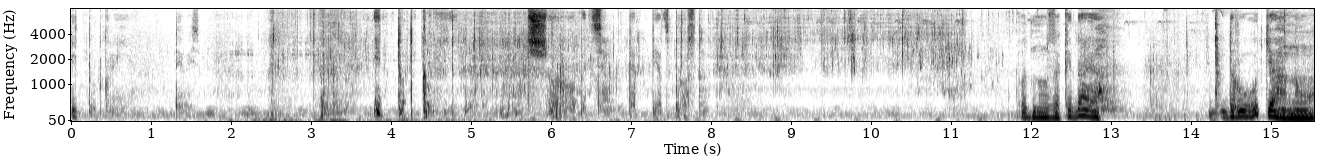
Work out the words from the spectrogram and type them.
І тут клює. Дивись. І тут клює. Що робиться? Капець просто. Закидаю, другу тягну.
